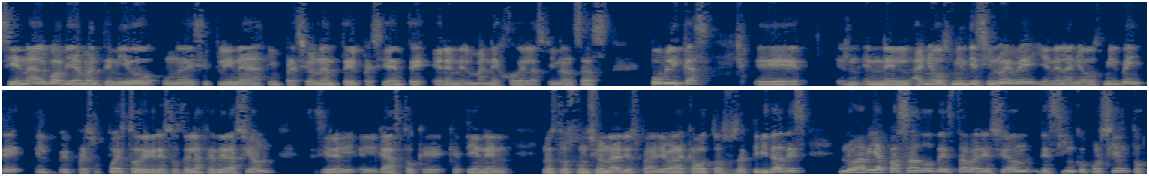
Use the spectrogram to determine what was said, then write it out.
Si en algo había mantenido una disciplina impresionante el presidente era en el manejo de las finanzas públicas. Eh, en, el año 2019 y en el año 2020, el, presupuesto de egresos de la federación, es decir, el, gasto que, que tienen nuestros funcionarios para llevar a cabo todas sus actividades, no había pasado de esta variación de 5%.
